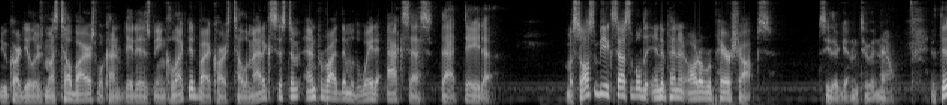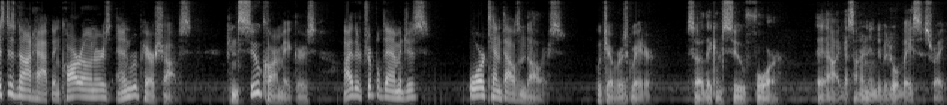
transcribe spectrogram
new car dealers must tell buyers what kind of data is being collected by a car's telematics system and provide them with a way to access that data. Must also be accessible to independent auto repair shops. See, they're getting to it now. If this does not happen, car owners and repair shops can sue car makers either triple damages or $10,000, whichever is greater. So they can sue for Uh, I guess on an individual basis, right?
